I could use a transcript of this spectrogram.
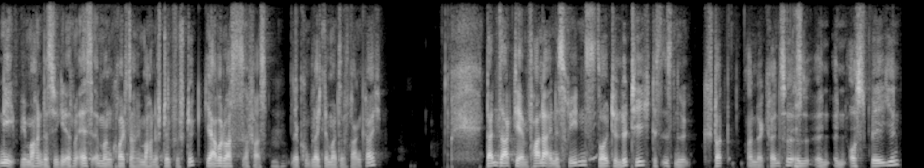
Nee, wir machen das, wir gehen erstmal erst immer ein Kreuz nach, wir machen das Stück für Stück. Ja, aber du hast es erfasst. Mhm. Er kommt gleich nochmal zu Frankreich. Dann sagt er, im Falle eines Friedens sollte Lüttich, das ist eine Stadt an der Grenze, also in, in Ostbelgien,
